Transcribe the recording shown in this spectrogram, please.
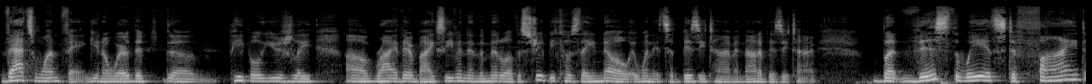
that's one thing, you know, where the, the people usually uh, ride their bikes even in the middle of the street because they know when it's a busy time and not a busy time. But this, the way it's defined,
